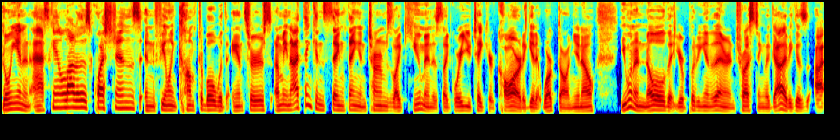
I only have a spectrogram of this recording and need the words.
going in and asking a lot of those questions and feeling comfortable with answers. I mean, I think in the same thing in terms like human it's like where you take your car to get it worked on. You know, you want to know that you're putting in there and trusting the guy because I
